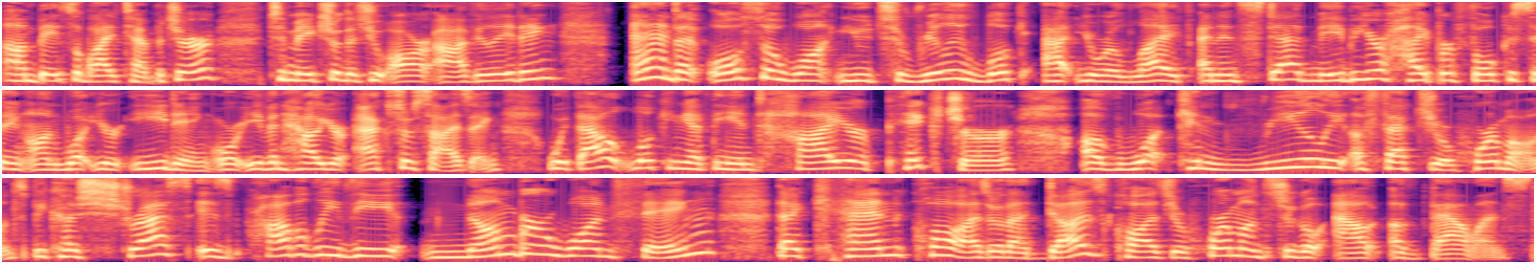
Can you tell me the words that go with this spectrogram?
um, basal body temperature to make sure that you are ovulating And I also want you to really look at your life and instead maybe you're hyper focusing on what you're eating or even how you're exercising without looking at the entire picture of what can really affect your hormones because stress is probably the number one thing that can cause or that does cause your hormones to go out of balance.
